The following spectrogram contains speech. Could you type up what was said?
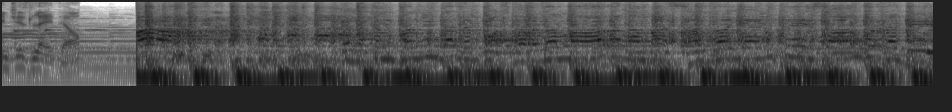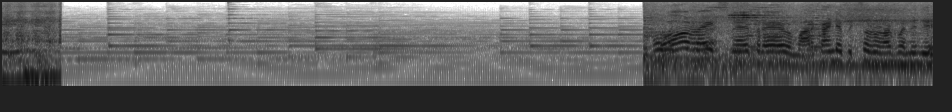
inches later. ರೈಟ್ ಸ್ನೇಹಿತರೆ ಮಾರ್ಕಾಂಡೆ ಪಿಕ್ಚರ್ ನೋಡಕ್ ಬಂದಿದ್ವಿ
